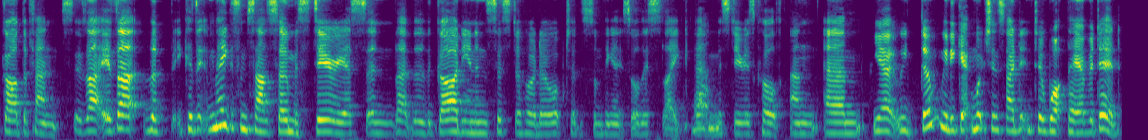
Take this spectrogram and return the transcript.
guard the fence? Is that is that the because it makes them sound so mysterious and that the, the guardian and sisterhood are up to something it's all this like yeah. um, mysterious cult. And um, yeah we don't really get much insight into what they ever did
